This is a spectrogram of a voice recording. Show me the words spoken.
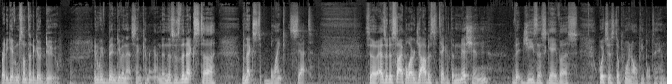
right? He gave them something to go do. And we've been given that same command. And this is the next, uh, the next blank set. So as a disciple, our job is to take up the mission that Jesus gave us, which is to point all people to him.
